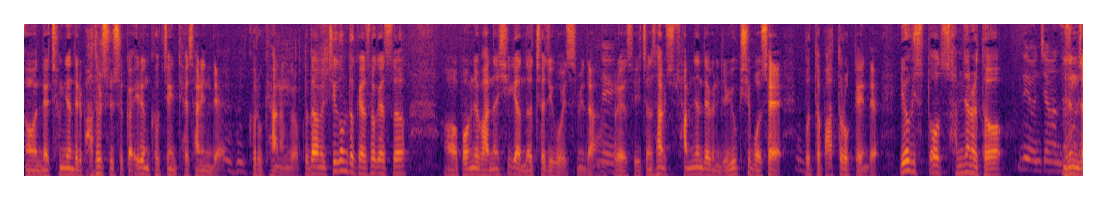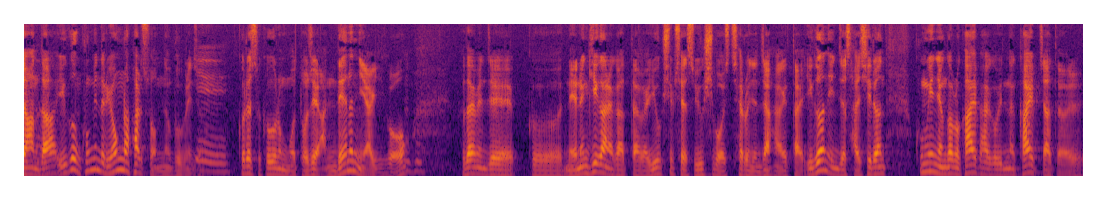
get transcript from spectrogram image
어, 내 청년들이 받을 수 있을까 이런 걱정이 태산인데 음흠. 그렇게 하는 거. 그 다음에 지금도 계속해서 어, 보험료 받는 시기가 늦춰지고 있습니다. 네. 그래서 2033년 되면 이제 65세부터 받도록 돼 있는데 여기서 또 3년을 더 네, 연장한다. 연장한다. 이건 국민들이 용납할 수 없는 부분이죠. 예. 그래서 그거는 뭐 도저히 안 되는 이야기고 그다음에 이제 그 내는 기간을 갖다가 60세에서 65세로 연장하겠다. 이건 이제 사실은 국민연금을 가입하고 있는 가입자들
